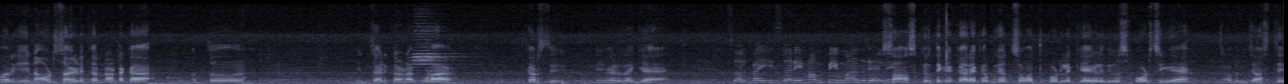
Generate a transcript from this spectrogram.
ಹೊರಗಿನ ಔಟ್ಸೈಡ್ ಕರ್ನಾಟಕ ಮತ್ತು ಇನ್ಸೈಡ್ ಕರ್ನಾಟಕ ಕೂಡ ಕರೆಸ್ತೀವಿ. ನೀವು ಹೇಳ್ದಂಗೆ ಸ್ವಲ್ಪ ಈ ಸಾರಿ ಹಂಪಿ ಮಾದರಿಯಲ್ಲಿ ಸಾಂಸ್ಕೃತಿಕ ಕಾರ್ಯಕ್ರಮಕ್ಕೆ ಹೆಚ್ಚು ಒತ್ತು ಕೊಡಲಿಕ್ಕೆ ಹೇಳಿದ್ವಿ ಸ್ಪೋರ್ಟ್ಸಿಗೆ ಅದನ್ನು ಜಾಸ್ತಿ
